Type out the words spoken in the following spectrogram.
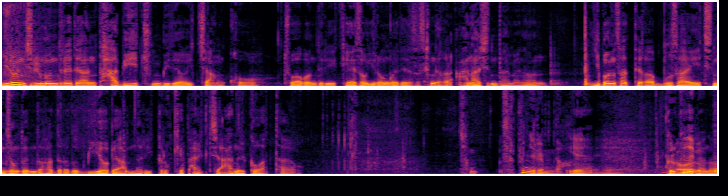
이런 질문들에 대한 답이 준비되어 있지 않고 조합원들이 계속 이런 거에 대해서 생각을 안 하신다면은 이번 사태가 무사히 진정된다 하더라도 미협의 앞날이 그렇게 밝지 않을 것 같아요. 참 슬픈 일입니다. 예. 그렇게 되면은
